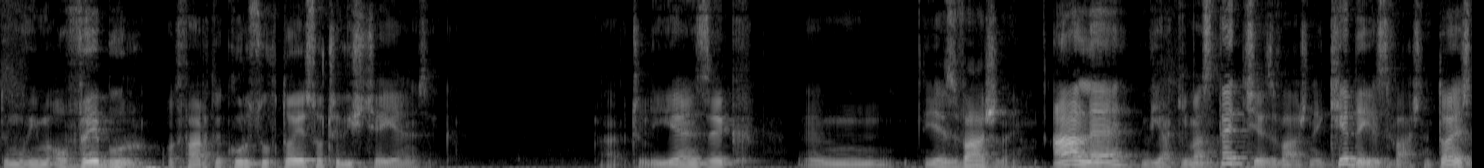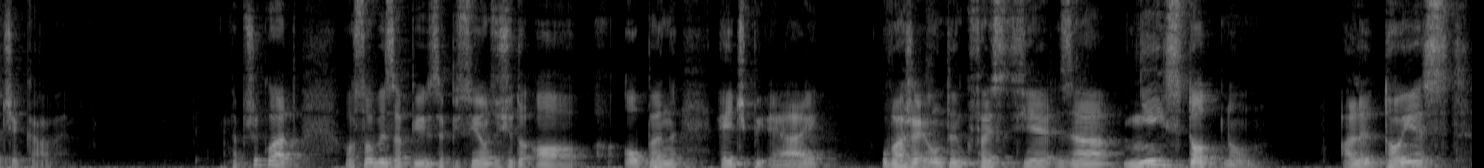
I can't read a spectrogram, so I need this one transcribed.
tu mówimy o wybór otwartych kursów, to jest oczywiście język. Tak, czyli język ym, jest ważny. Ale w jakim aspekcie jest ważny? Kiedy jest ważny? To jest ciekawe. Na przykład osoby zapisujące się do Open HPI uważają tę kwestię za nieistotną, ale to jest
